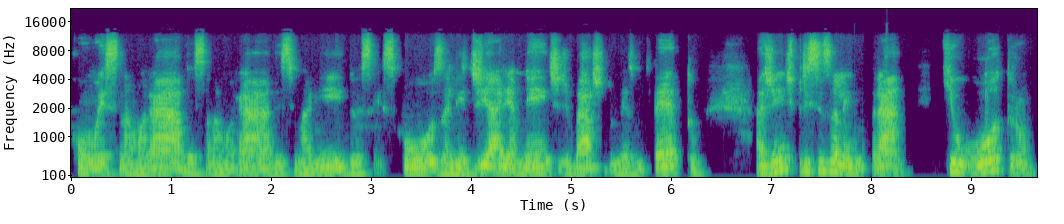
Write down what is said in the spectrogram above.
com esse namorado, essa namorada, esse marido, essa esposa ali diariamente debaixo do mesmo teto, a gente precisa lembrar que o outro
